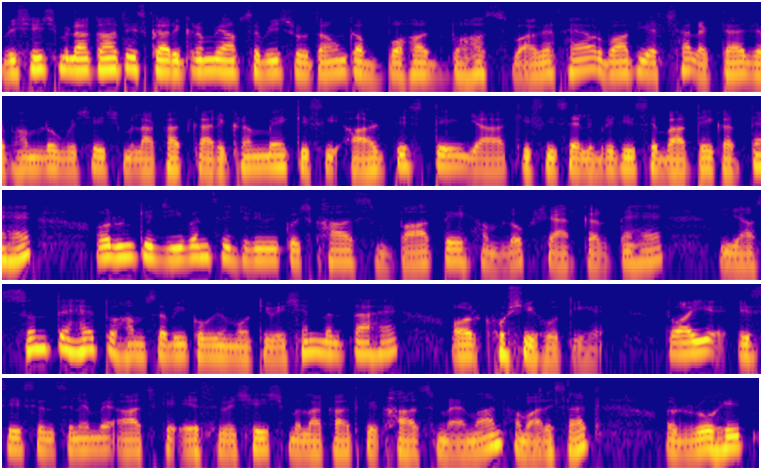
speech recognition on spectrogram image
विशेष मुलाकात इस कार्यक्रम में आप सभी श्रोताओं का बहुत बहुत स्वागत है और बहुत ही अच्छा लगता है जब हम लोग विशेष मुलाकात कार्यक्रम में किसी आर्टिस्ट या किसी सेलिब्रिटी से बातें करते हैं और उनके जीवन से जुड़ी हुई कुछ खास बातें हम लोग शेयर करते हैं या सुनते हैं तो हम सभी को भी मोटिवेशन मिलता है और खुशी होती है। तो आइए इसी सिलसिले में आज के इस विशेष मुलाकात के खास मेहमान हमारे साथ रोहित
